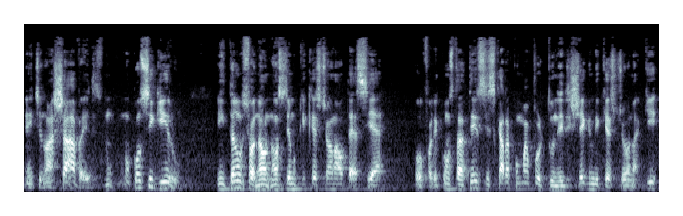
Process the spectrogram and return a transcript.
A gente não achava, eles não, não conseguiram. Então, só não, nós temos que questionar o TSE. Pô, falei, constatei esses caras com uma fortuna. Ele chega e me questiona aqui,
